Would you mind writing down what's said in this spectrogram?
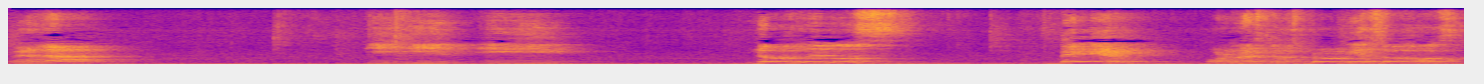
¿verdad? Y, no podemos ver por nuestros propios ojos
